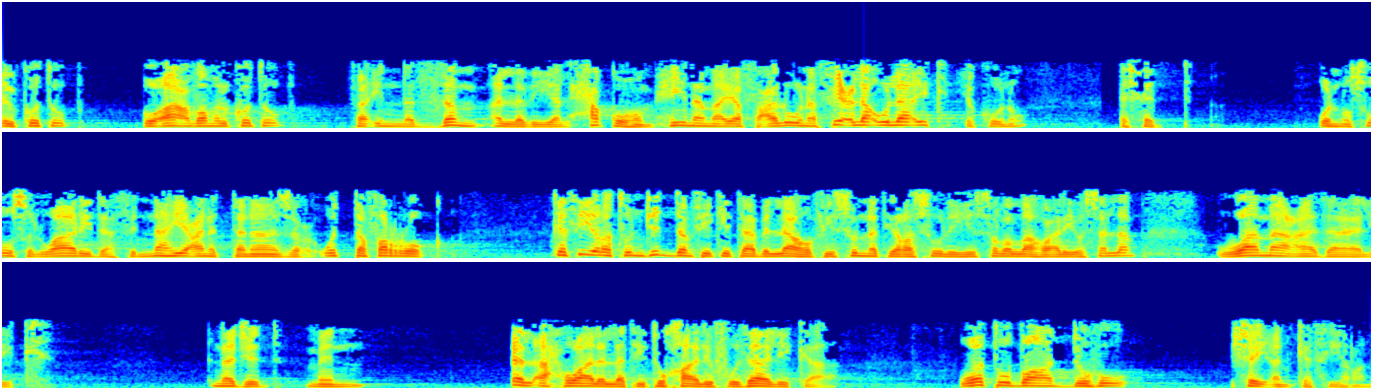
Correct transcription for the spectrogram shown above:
الكتب وأعظم الكتب فإن الذم الذي يلحقهم حينما يفعلون فعل أولئك يكون أشد. والنصوص الواردة في النهي عن التنازع والتفرق كثيرة جدا في كتاب الله وفي سنة رسوله صلى الله عليه وسلم. ومع ذلك نجد من الأحوال التي تخالف ذلك وتضاده شيئا كثيرا.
